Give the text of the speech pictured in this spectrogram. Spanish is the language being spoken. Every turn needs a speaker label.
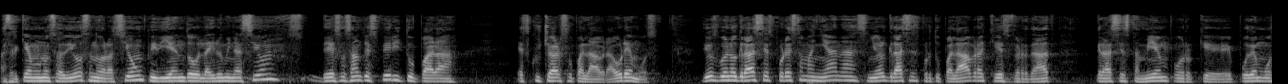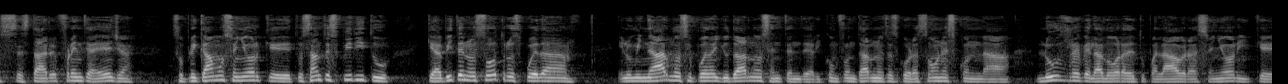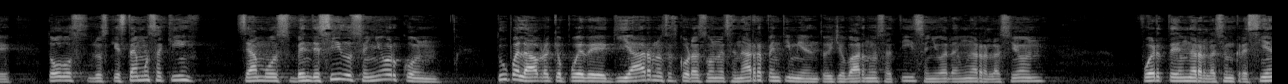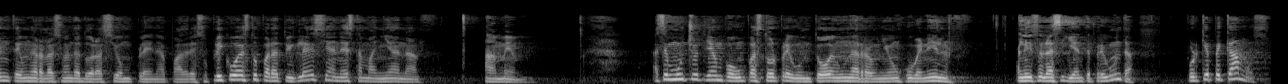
Speaker 1: Acerquémonos a Dios en oración pidiendo la iluminación de su Santo Espíritu para escuchar su palabra. Oremos. Dios, bueno, gracias por esta mañana. Señor, gracias por tu palabra que es verdad. Gracias también porque podemos estar frente a ella. Suplicamos, Señor, que tu Santo Espíritu que habite en nosotros pueda iluminarnos y pueda ayudarnos a entender y confrontar nuestros corazones con la luz reveladora de tu palabra, Señor, y que todos los que estamos aquí Seamos bendecidos, Señor, con tu palabra que puede guiar nuestros corazones en arrepentimiento y llevarnos a ti, Señor, en una relación fuerte, una relación creciente, una relación de adoración plena, Padre. Suplico esto para tu iglesia en esta mañana. Amén. Hace mucho tiempo un pastor preguntó en una reunión juvenil, le hizo la siguiente pregunta, ¿por qué pecamos?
